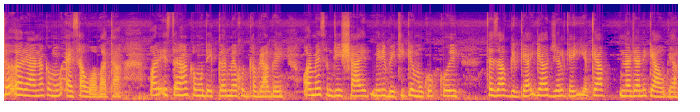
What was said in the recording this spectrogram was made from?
तो अलियाना का मुँह ऐसा हुआ हुआ था। और इस तरह का मुँह देखकर मैं ख़ुद घबरा गई और मैं समझी शायद मेरी बेटी के मुँह को कोई तेज़ाब गिर गया या जल गई या क्या न जाने क्या हो गया।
